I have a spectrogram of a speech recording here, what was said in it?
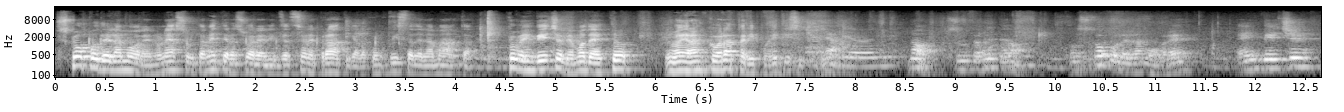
Scopo dell'amore non è assolutamente la sua realizzazione pratica, la conquista dell'amata, come invece abbiamo detto lo era ancora per i poeti siciliani. No, assolutamente no. Lo scopo dell'amore è invece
